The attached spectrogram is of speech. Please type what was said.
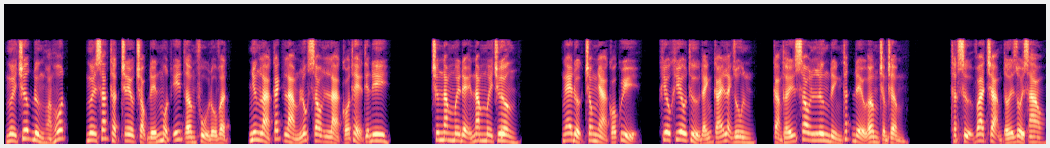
Người trước đừng hoảng hốt, người xác thật trêu chọc đến một ít âm phủ đồ vật, nhưng là cách làm lúc sau là có thể tiến đi. Chương 50 đệ 50 chương. Nghe được trong nhà có quỷ, khiêu khiêu thử đánh cái lạnh run, cảm thấy sau lưng đỉnh thất đều âm trầm trầm. Thật sự va chạm tới rồi sao?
